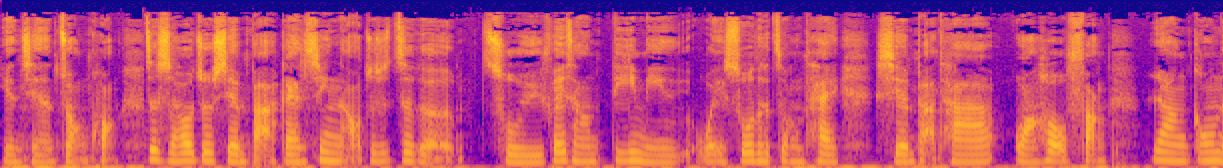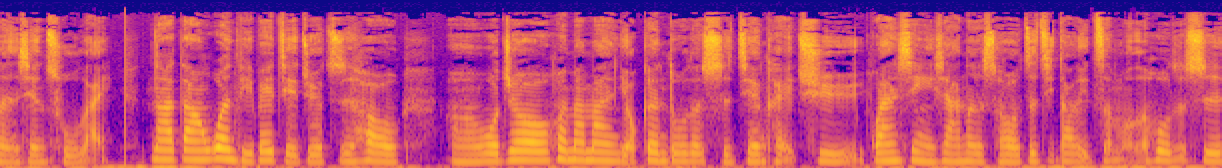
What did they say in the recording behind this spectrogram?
眼前的状况。这时候就先把感性脑，就是这个处于非常低迷萎缩的状态，先把它往后放，让功能先出来。那当问题被解决之后，嗯、我就会慢慢有更多的时间可以去关心一下那个时候自己到底怎么了，或者是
